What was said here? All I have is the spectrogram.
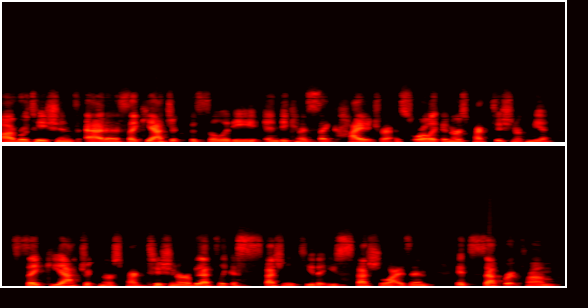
uh, rotations at a psychiatric facility and became a psychiatrist. Or, like a nurse practitioner can be a psychiatric nurse practitioner, but that's like a specialty that you specialize in. It's separate from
